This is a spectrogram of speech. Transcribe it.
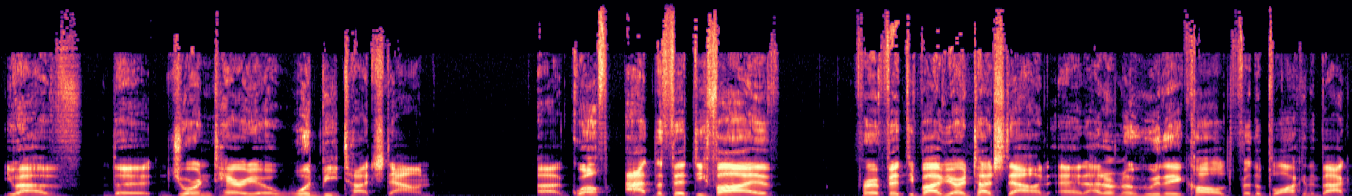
you have the Jordan Terrio would be touchdown. Uh, Guelph at the 55 for a 55 yard touchdown, and I don't know who they called for the block in the back,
